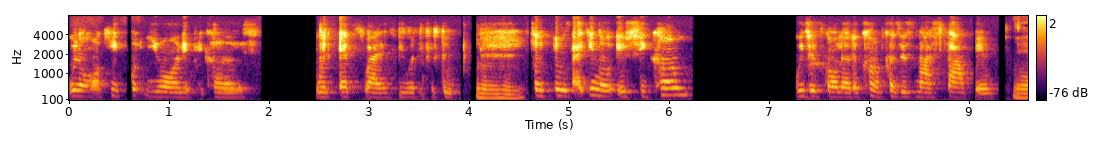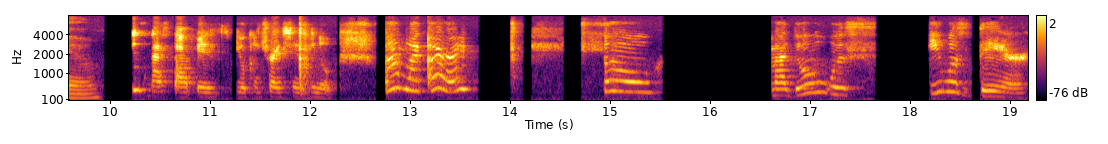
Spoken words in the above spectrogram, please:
we don't want to keep putting you on it because with X, Y, and Z, what it could do. Mhm. So she was like, you know, if she come, we just gonna let her come because it's not stopping. Yeah. It's not stopping your contractions, you know. I'm like, all right. So my dude was, he was there,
